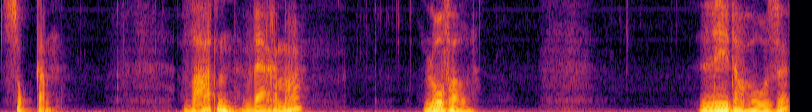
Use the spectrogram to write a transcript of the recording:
Sockern. Wadenwärmer, Loferl. Lederhose,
